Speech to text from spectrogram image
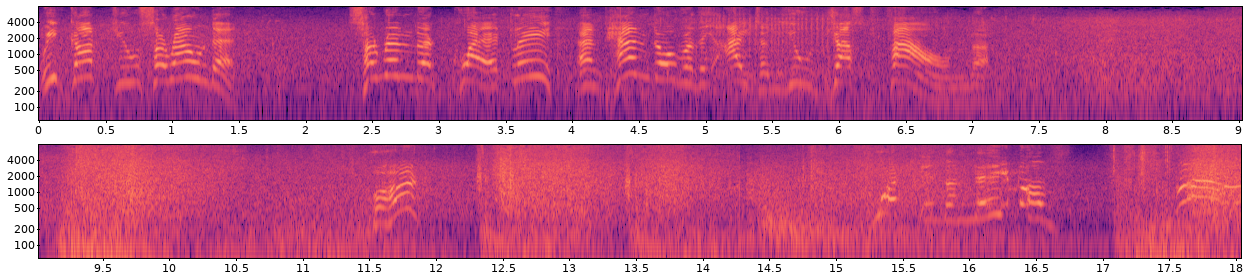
We've got you surrounded. Surrender quietly and hand over the item you just found. What? What in the name of... Ah!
